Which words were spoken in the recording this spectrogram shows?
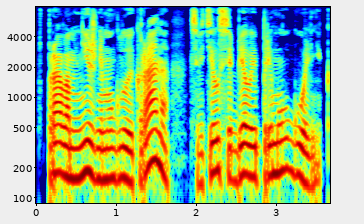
В правом нижнем углу экрана светился белый прямоугольник.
